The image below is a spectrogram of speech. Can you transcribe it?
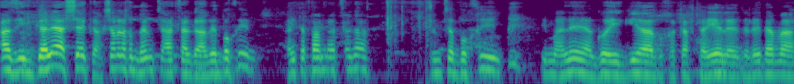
אז יתגלה השקר. עכשיו אנחנו באמצע ההצגה ובוכים. היית פעם בהצגה? באמצע בוכים, אם מלא, הגוי הגיע וחטף את הילד, אני לא יודע מה.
